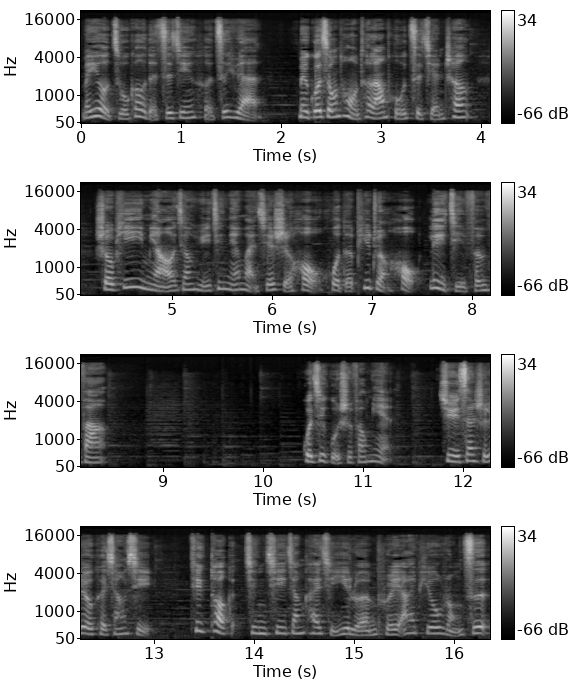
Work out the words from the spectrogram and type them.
没有足够的资金和资源。美国总统特朗普此前称，首批疫苗将于今年晚些时候获得批准后立即分发。国际股市方面，据三十六氪消息。TikTok 近期将开启一轮 Pre-IPO 融资，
